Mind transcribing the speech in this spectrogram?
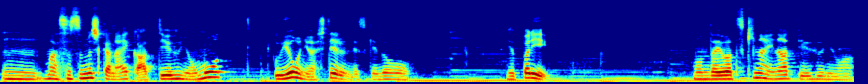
うんまあ、進むしかないかっていうふうに思うようにはしてるんですけどやっぱり問題は尽きないなっていうふうには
